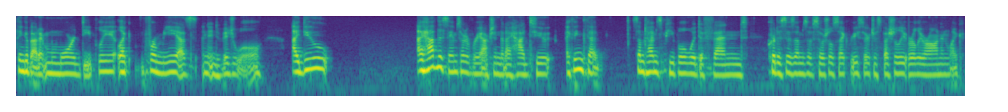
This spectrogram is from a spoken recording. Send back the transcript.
think about it more deeply, like for me as an individual, I do I have the same sort of reaction that I had to I think that sometimes people would defend criticisms of social psych research, especially earlier on in like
